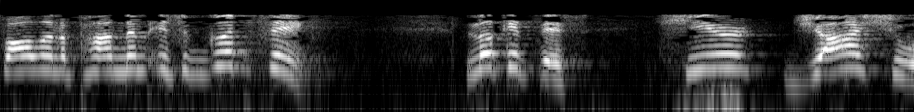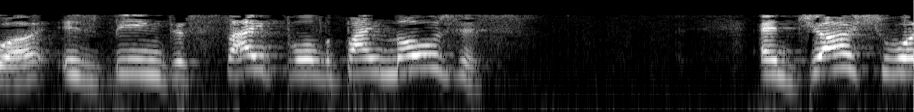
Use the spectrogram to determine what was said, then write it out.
fallen upon them is a good thing. Look at this. Here, Joshua is being discipled by Moses. And Joshua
